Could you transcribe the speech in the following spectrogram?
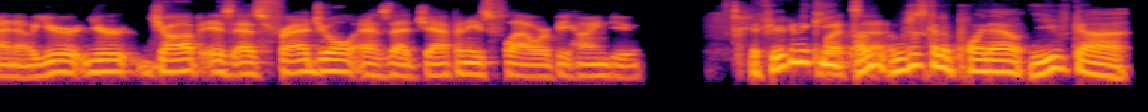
I know your your job is as fragile as that Japanese flower behind you. If you're going to keep, but, I'm, uh, I'm just going to point out you've got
